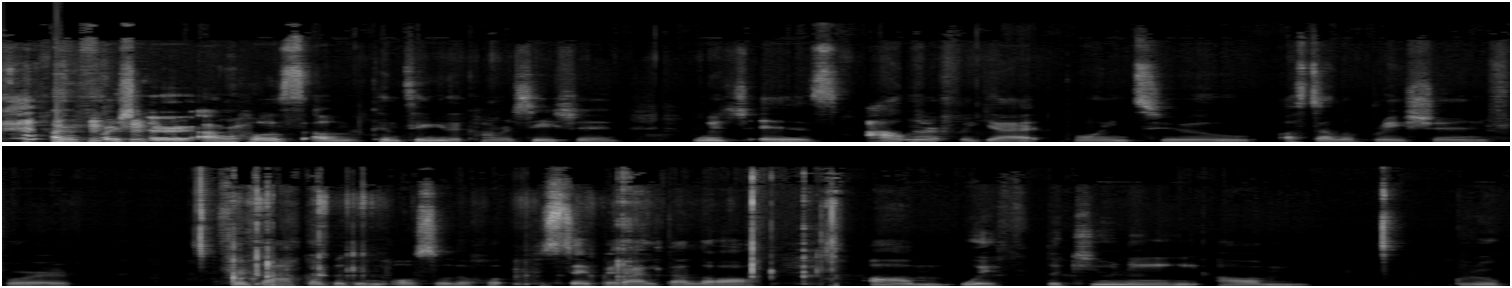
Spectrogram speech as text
our for sure, our hosts um, continue the conversation which is I'll never forget going to a celebration for for DACA, but then also the Jose Peralta law um, with the CUNY um, group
